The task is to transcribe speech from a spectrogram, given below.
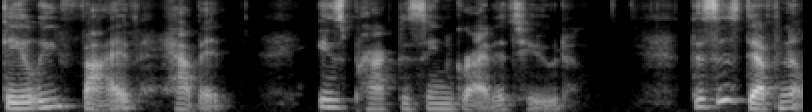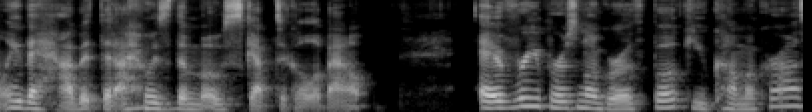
daily five habit is practicing gratitude. This is definitely the habit that I was the most skeptical about. Every personal growth book you come across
